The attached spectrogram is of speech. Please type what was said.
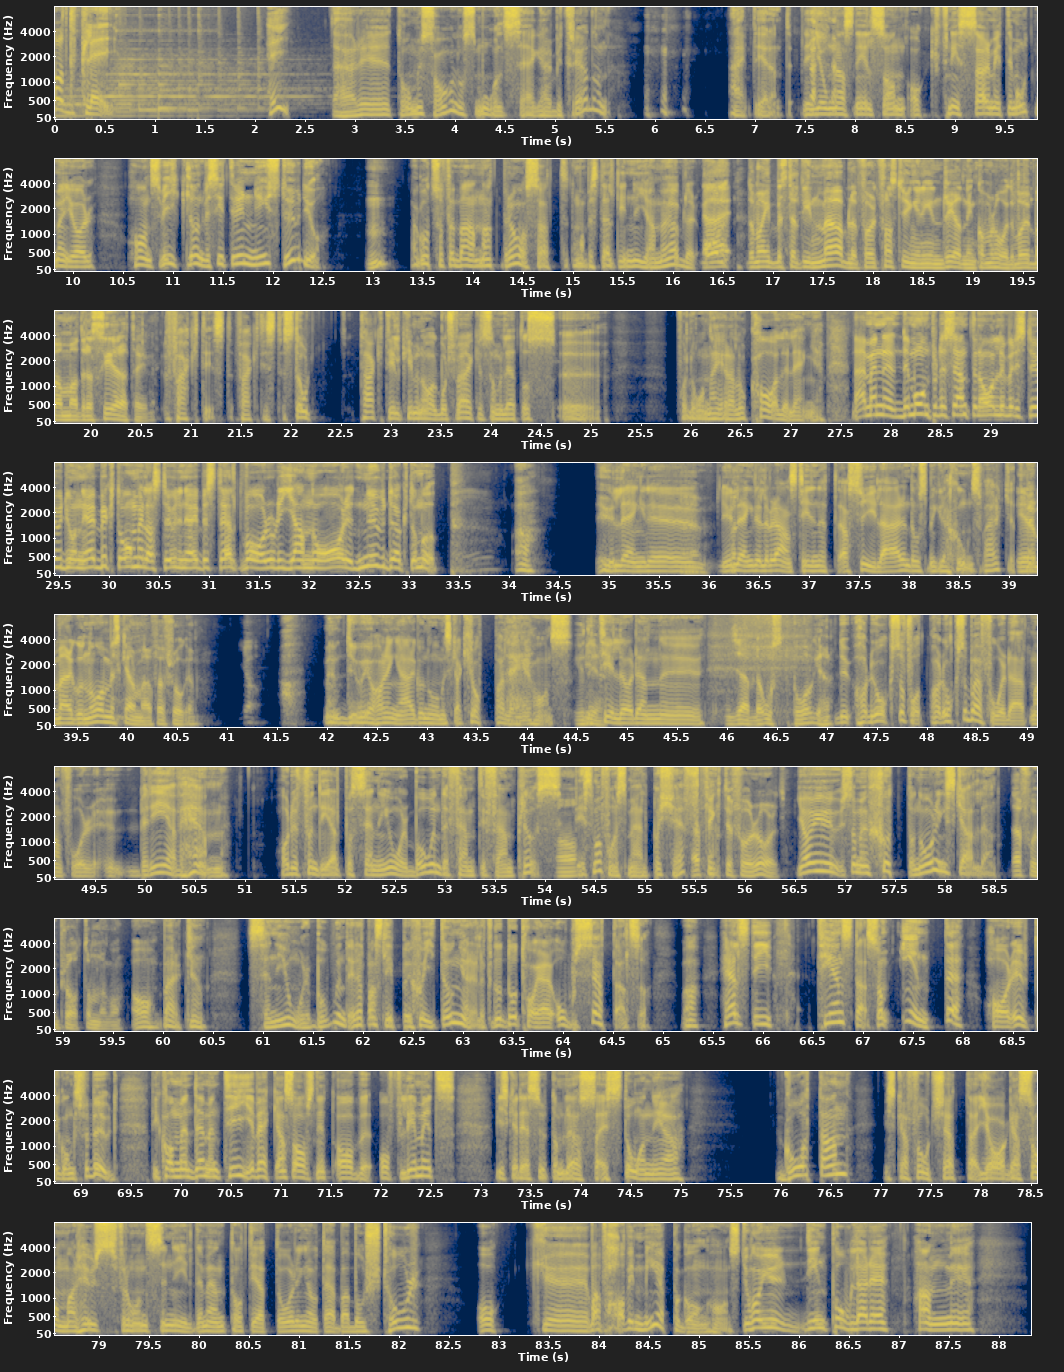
Podplay. Hej, det här är Tommy Salos målsägarbiträdande. Nej, det är det inte. Det är Jonas Nilsson och fnissar mitt emot mig gör Hans Wiklund. Vi sitter i en ny studio. Mm. Det har gått så förbannat bra så att de har beställt in nya möbler. Nej, de har beställt in möbler. Förut fanns det ju ingen inredning. Kommer du ihåg? Det var ju bara madrasserat här inne. Faktiskt, faktiskt. Stort tack till Kriminalvårdsverket som lät oss eh, få låna era lokaler länge. Nej men eh, demonproducenten Oliver i studion, ni har byggt om hela studion, ni har ju beställt varor i januari. Nu dök de upp. Ah. Det är ju längre, det är ju längre leveranstid än ett asylärende hos Migrationsverket. Är de ergonomiska de här, får jag fråga? Men du och jag har inga ergonomiska kroppar längre Hans. det Vi tillhör den... En jävla ostbåge. Du, har, du också fått, har du också börjat få det där att man får eh, brev hem? Har du funderat på seniorboende 55 plus? Ja. Det är som att få en smäll på käften. Jag fick det förra året. Jag är ju som en 17-åring i skallen. Där får vi prata om någon gång. Ja, verkligen. Seniorboende, är det att man slipper skitungar? Eller? För då, då tar jag det osett alltså. Va? Helst i Tensta som inte har utegångsförbud. Vi kommer med en dementi i veckans avsnitt av Off Limits. Vi ska dessutom lösa Estonia-gåtan. Vi ska fortsätta jaga sommarhus från senildement 81-åringar åt Ebba Busch Thor. Och eh, vad har vi mer på gång Hans? Du har ju din polare, han med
